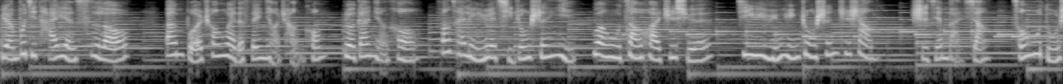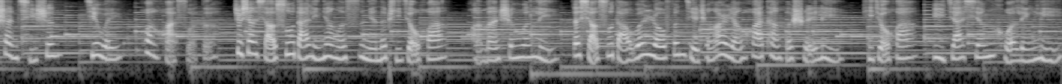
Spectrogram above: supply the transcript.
远不及抬眼四楼斑驳窗外的飞鸟长空。若干年后，方才领略其中深意。万物造化之学，基于芸芸众生之上，世间百象从无独善其身，皆为幻化所得。就像小苏打里酿了四年的啤酒花，缓慢升温里，在小苏打温柔分解成二氧化碳和水里，啤酒花愈加鲜活淋漓。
